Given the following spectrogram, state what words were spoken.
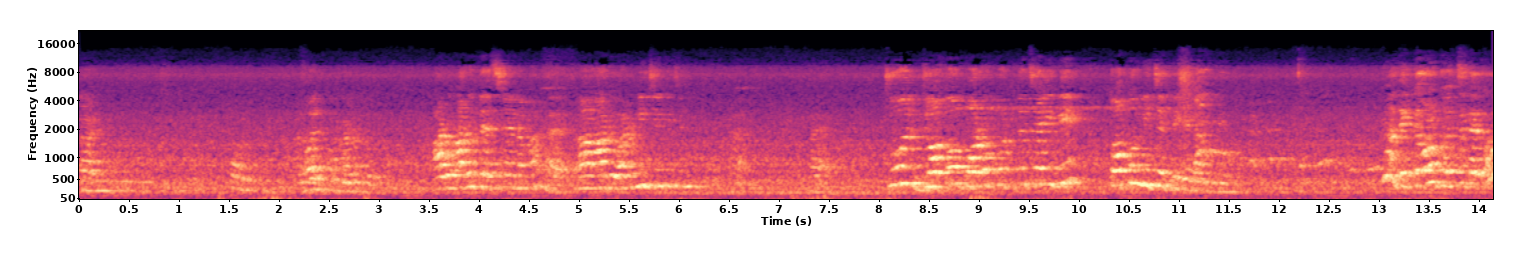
কাট। অল্প আরও আরও আরও তেজটা হ্যাঁ। আরও আরও নিচে নিচে। হ্যাঁ হ্যাঁ। চুল যত বড় করতে চাইবি তত নিচের দিকে নামবে। আমার করছে দেখো।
